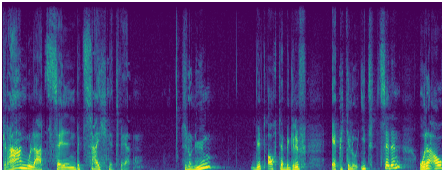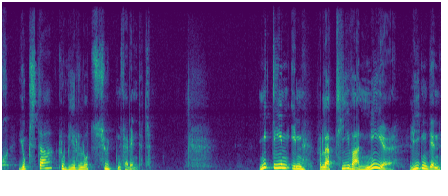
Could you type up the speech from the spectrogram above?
Granularzellen bezeichnet werden. Synonym wird auch der Begriff Epitheloidzellen oder auch Juxtaglomerulozyten verwendet. Mit den in relativer Nähe liegenden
